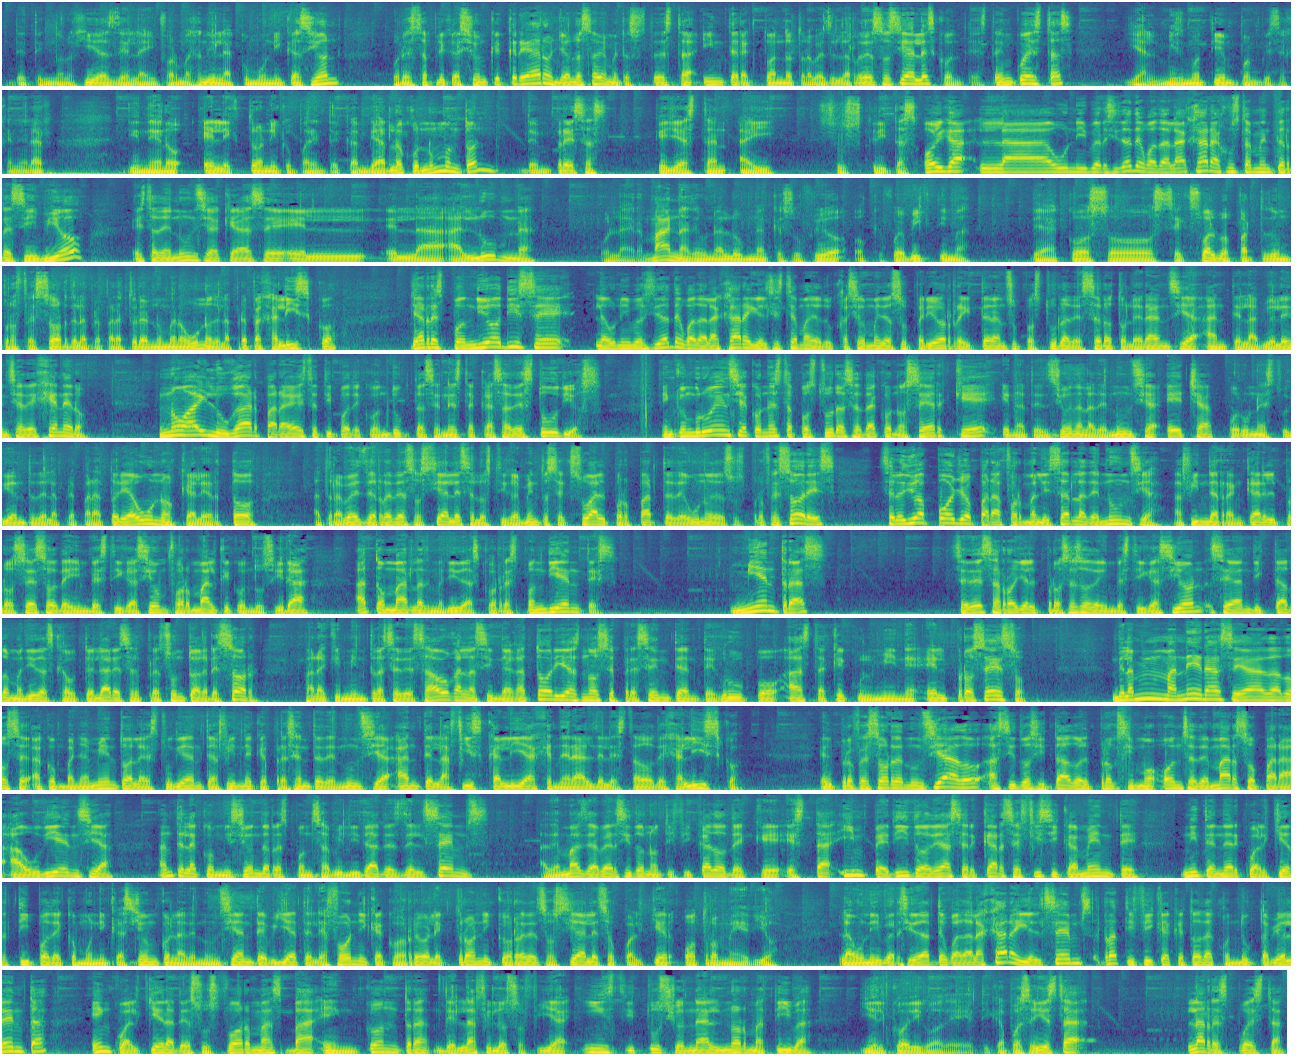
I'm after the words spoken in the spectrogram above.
de tecnologías de la información y la comunicación por esta aplicación que crearon. Ya lo saben, mientras usted está interactuando a través de las redes sociales, contesta encuestas y al mismo tiempo empieza a generar dinero electrónico para intercambiarlo con un montón de empresas que ya están ahí suscritas. Oiga, la Universidad de Guadalajara justamente recibió esta denuncia que hace el, la alumna o la hermana de una alumna que sufrió o que fue víctima de acoso sexual por parte de un profesor de la preparatoria número uno de la Prepa Jalisco. Ya respondió, dice, la Universidad de Guadalajara y el Sistema de Educación Media Superior reiteran su postura de cero tolerancia ante la violencia de género. No hay lugar para este tipo de conductas en esta casa de estudios. En congruencia con esta postura se da a conocer que, en atención a la denuncia hecha por una estudiante de la Preparatoria 1 que alertó a través de redes sociales el hostigamiento sexual por parte de uno de sus profesores, se le dio apoyo para formalizar la denuncia a fin de arrancar el proceso de investigación formal que conducirá a tomar las medidas correspondientes. Mientras, se desarrolla el proceso de investigación, se han dictado medidas cautelares al presunto agresor para que mientras se desahogan las indagatorias no se presente ante grupo hasta que culmine el proceso. De la misma manera, se ha dado acompañamiento a la estudiante a fin de que presente denuncia ante la Fiscalía General del Estado de Jalisco. El profesor denunciado ha sido citado el próximo 11 de marzo para audiencia ante la Comisión de Responsabilidades del SEMS además de haber sido notificado de que está impedido de acercarse físicamente ni tener cualquier tipo de comunicación con la denunciante vía telefónica, correo electrónico, redes sociales o cualquier otro medio. La Universidad de Guadalajara y el SEMS ratifica que toda conducta violenta, en cualquiera de sus formas, va en contra de la filosofía institucional normativa y el código de ética. Pues ahí está la respuesta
